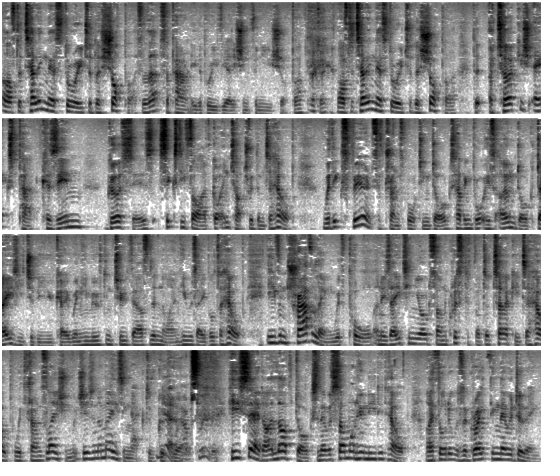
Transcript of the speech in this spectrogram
after telling their story to the shopper, so that's apparently the abbreviation for News Shopper. Okay. After telling their story to the shopper, that a Turkish expat, Kazim Gursiz, 65, got in touch with them to help. With experience of transporting dogs, having brought his own dog Daisy to the UK when he moved in 2009, he was able to help. Even travelling with Paul and his 18 year old son Christopher to Turkey to help with translation, which is an amazing act of goodwill. Yeah, absolutely. He said, I love dogs, and there was someone who needed help. I thought it was a great thing they were doing.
